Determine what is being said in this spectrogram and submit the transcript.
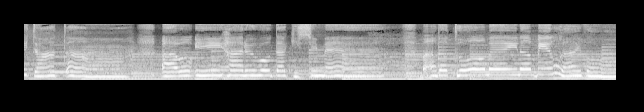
いだった。青い春を抱きしめまだ透明な未来を。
